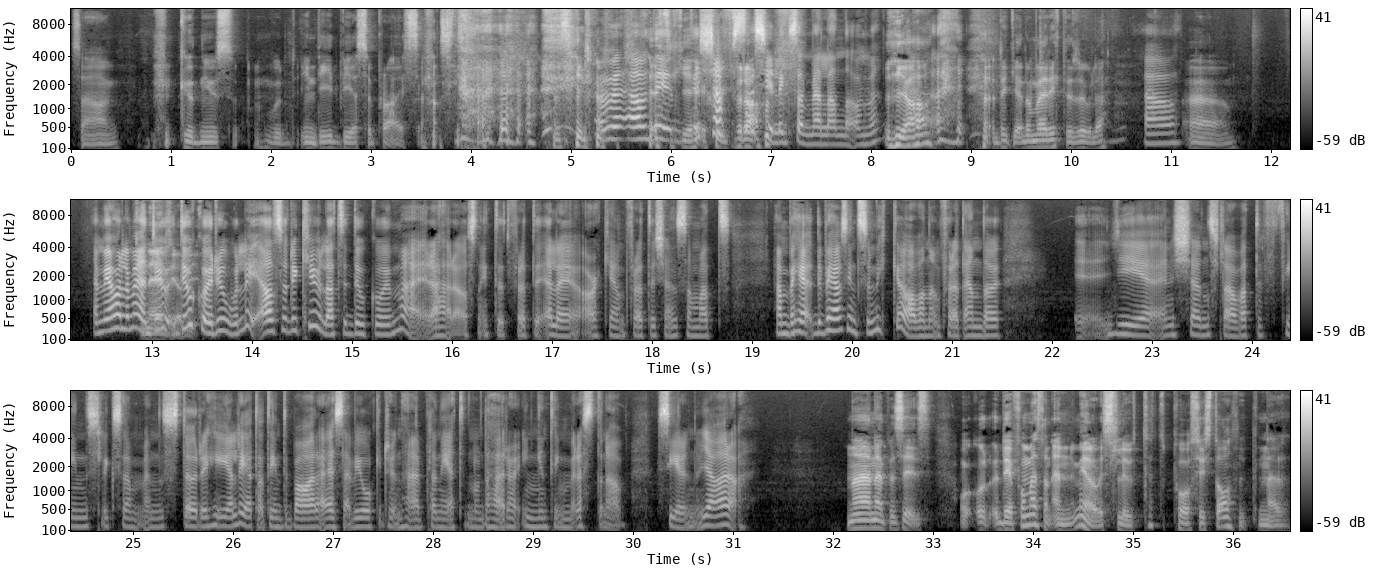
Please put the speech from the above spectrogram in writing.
Så han, good news would indeed be a surprise. där. Ja, men, ja, Det det, jag det är tjafsas ju liksom mellan dem. ja, jag tycker de är riktigt roliga. Ja. Ja, men jag håller med, Nej, du, jag- Duko är rolig. Alltså det är kul att Duko är med i det här avsnittet, för att det, eller arken, för att det känns som att han behe- det behövs inte så mycket av honom för att ändå ge en känsla av att det finns liksom en större helhet, att det inte bara är så här, vi åker till den här planeten och det här har ingenting med resten av serien att göra. nej, nej, precis. Och, och det får man nästan ännu mer av i slutet på sista avsnittet när,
